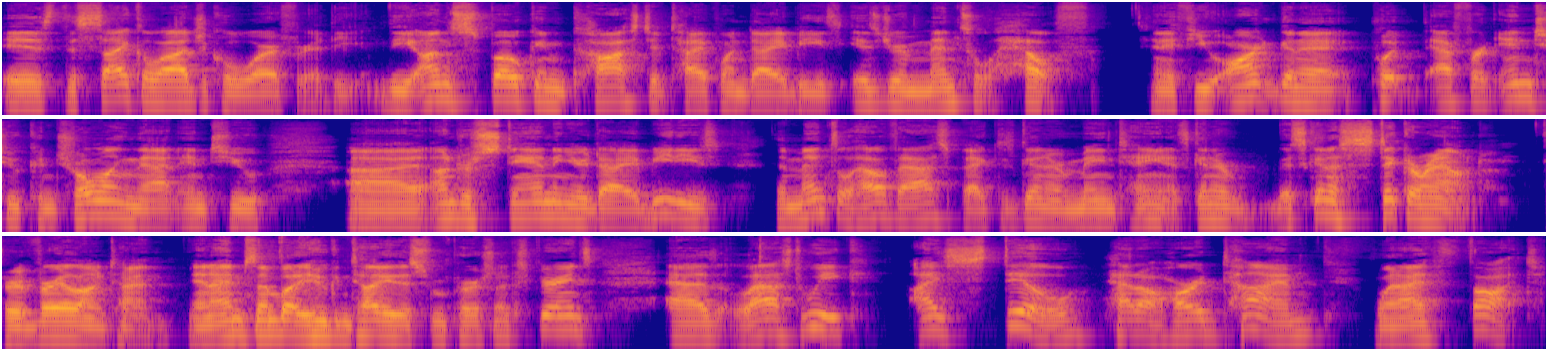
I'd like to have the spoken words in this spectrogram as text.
is the psychological warfare. The, the unspoken cost of type 1 diabetes is your mental health. And if you aren't going to put effort into controlling that, into uh, understanding your diabetes, the mental health aspect is going to maintain. It's going to it's going to stick around for a very long time. And I'm somebody who can tell you this from personal experience. As last week, I still had a hard time when I thought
